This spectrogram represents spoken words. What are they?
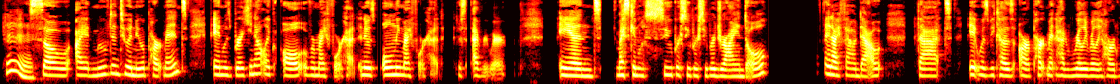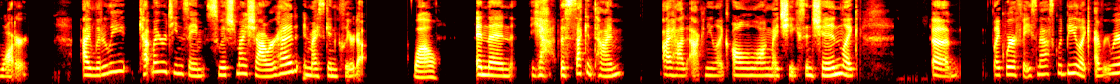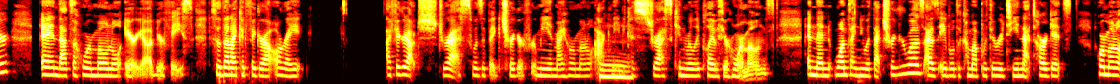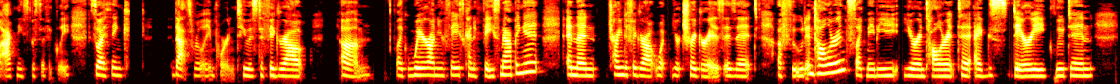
Hmm. So I had moved into a new apartment and was breaking out like all over my forehead. And it was only my forehead, just everywhere. And my skin was super, super, super dry and dull. And I found out that it was because our apartment had really, really hard water. I literally kept my routine the same, switched my shower head, and my skin cleared up. Wow. And then, yeah, the second time I had acne like all along my cheeks and chin, like, uh, like where a face mask would be, like everywhere. And that's a hormonal area of your face. So then I could figure out, all right, I figured out stress was a big trigger for me and my hormonal acne mm. because stress can really play with your hormones. And then once I knew what that trigger was, I was able to come up with a routine that targets hormonal acne specifically. So I think that's really important too is to figure out um like where on your face kind of face mapping it and then trying to figure out what your trigger is is it a food intolerance like maybe you're intolerant to eggs dairy gluten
